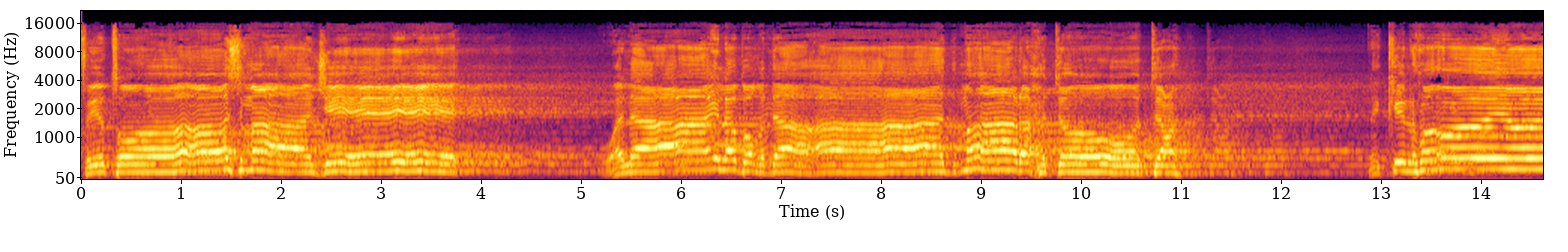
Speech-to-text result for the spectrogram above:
في طوس ما جيت. ولا إلى بغداد ما رحت كلهم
